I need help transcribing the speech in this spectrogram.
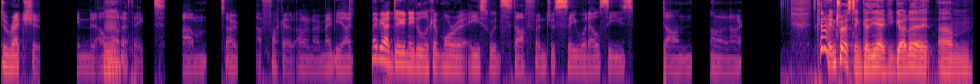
direction in a Hmm. lot of things. Um, so uh, fuck it. I don't know. Maybe I, maybe I do need to look at more of Eastwood stuff and just see what else he's done. I don't know. It's kind of interesting because yeah, if you go to um,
